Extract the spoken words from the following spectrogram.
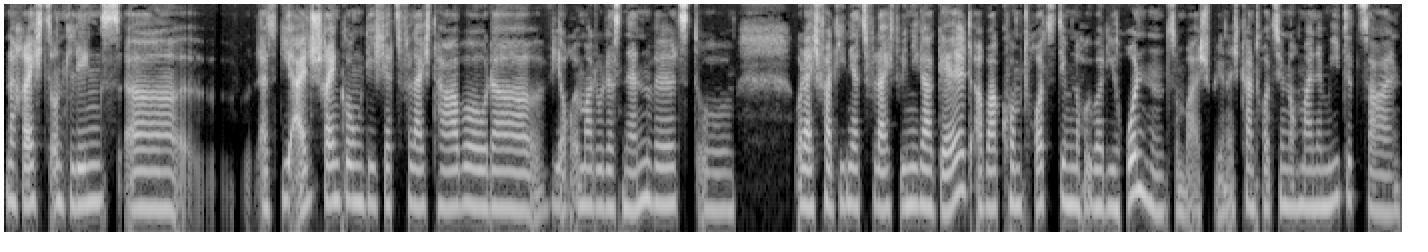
nach rechts und links, äh, also die Einschränkungen, die ich jetzt vielleicht habe oder wie auch immer du das nennen willst, oder ich verdiene jetzt vielleicht weniger Geld, aber komme trotzdem noch über die Runden zum Beispiel. Ich kann trotzdem noch meine Miete zahlen.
